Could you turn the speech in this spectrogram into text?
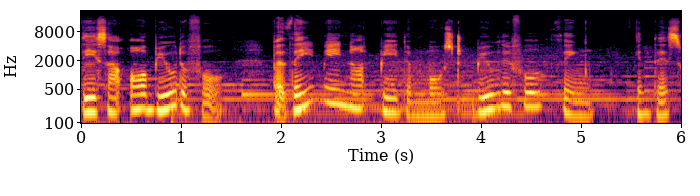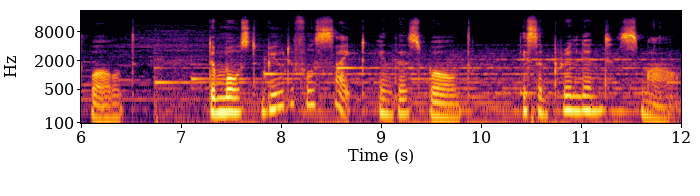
These are all beautiful, but they may not be the most beautiful thing in this world. The most beautiful sight in this world is a brilliant smile.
